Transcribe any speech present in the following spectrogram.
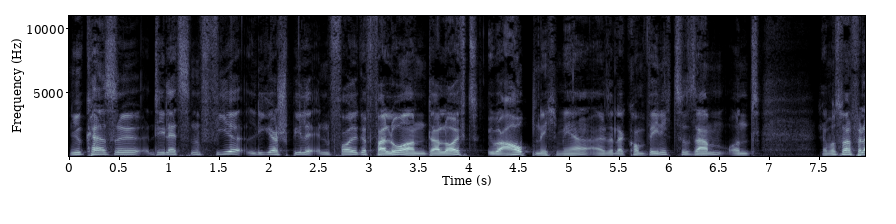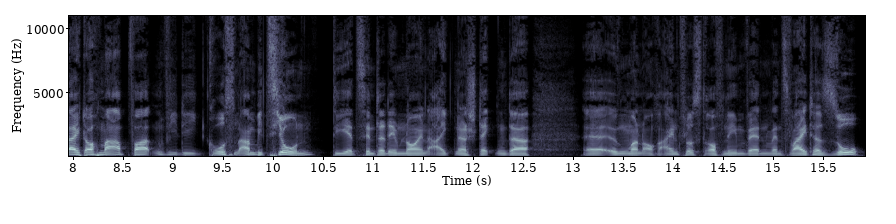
Newcastle die letzten vier Ligaspiele in Folge verloren. Da läuft's überhaupt nicht mehr. Also da kommt wenig zusammen und da muss man vielleicht auch mal abwarten, wie die großen Ambitionen, die jetzt hinter dem neuen Eigner stecken, da äh, irgendwann auch Einfluss drauf nehmen werden, wenn es weiter so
